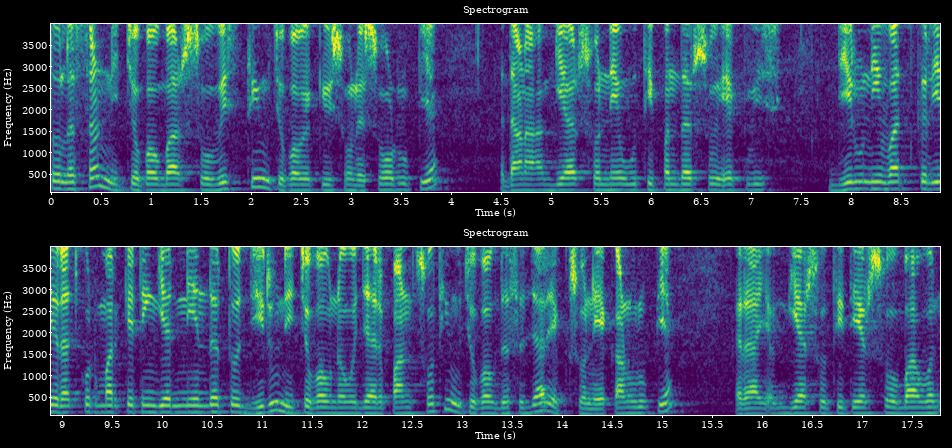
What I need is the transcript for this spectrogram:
તો લસણ નીચો ભાવ બારસો વીસથી ઊંચો ભાવ એકવીસો ને સોળ રૂપિયા. દાણા અગિયારસો નેવુંથી પંદરસો એકવીસ. જીરુની વાત કરીએ રાજકોટ માર્કેટિંગ યાર્ડની અંદર તો જીરું નીચો ભાવ નવ હજાર પાંચસોથી ઊંચો ભાવ દસ હજાર એકસો ને એકાણું રૂપિયા. રાય અગિયારસોથી તેરસો બાવન.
